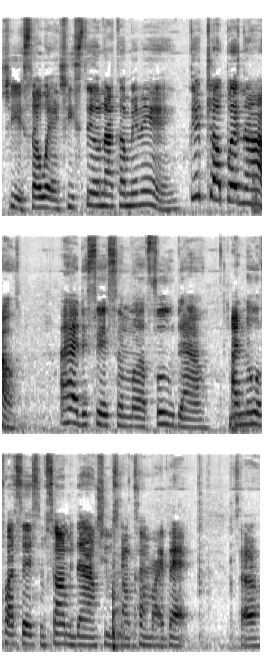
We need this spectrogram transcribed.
She is so wet, and she's still not coming in. Get your butt off. I had to set some uh, food down. I knew if I set some salmon down, she was going to come right back. So,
